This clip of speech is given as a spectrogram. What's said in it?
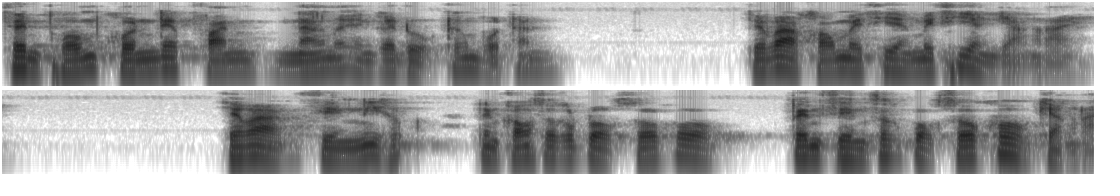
เส้นผมขนเล็บฟันหนังเนื้อเอ็นกระดูกทั้งหมดนั้น จะว่าของไม่เที่ยงไม่เที่ยงอย่างไร จะว่าสิ่งนี้ เป็นของสกปรกโสโครกเป็นสิ่งสกปรกโสโครกอย่างไร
